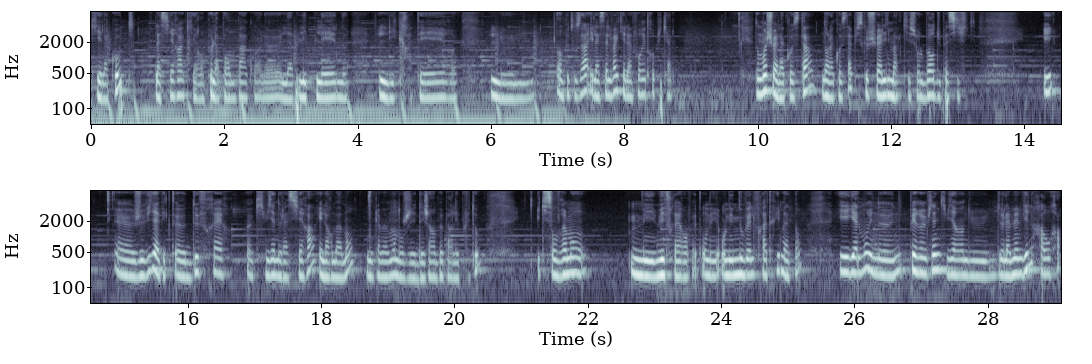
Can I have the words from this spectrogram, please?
qui est la côte, la Sierra qui est un peu la pampa, les plaines, les cratères, le- un peu tout ça, et la selva qui est la forêt tropicale. Donc moi je suis à la Costa, dans la Costa, puisque je suis à Lima, qui est sur le bord du Pacifique. Et euh, je vis avec euh, deux frères euh, qui viennent de la Sierra et leur maman, donc la maman dont j'ai déjà un peu parlé plus tôt, et qui sont vraiment mes, mes frères en fait. On est, on est une nouvelle fratrie maintenant. Et également une, péruvienne qui vient du, de la même ville, Jauja,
